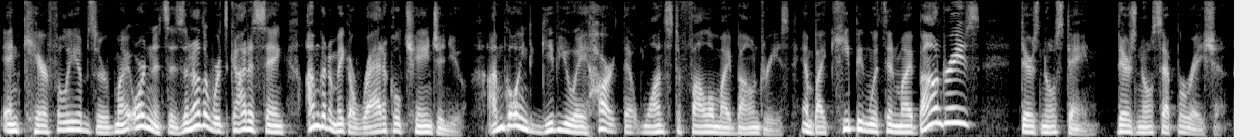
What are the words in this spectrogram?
and carefully observe my ordinances. In other words, God is saying, I'm going to make a radical change in you. I'm going to give you a heart that wants to follow my boundaries. And by keeping within my boundaries, there's no stain, there's no separation.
